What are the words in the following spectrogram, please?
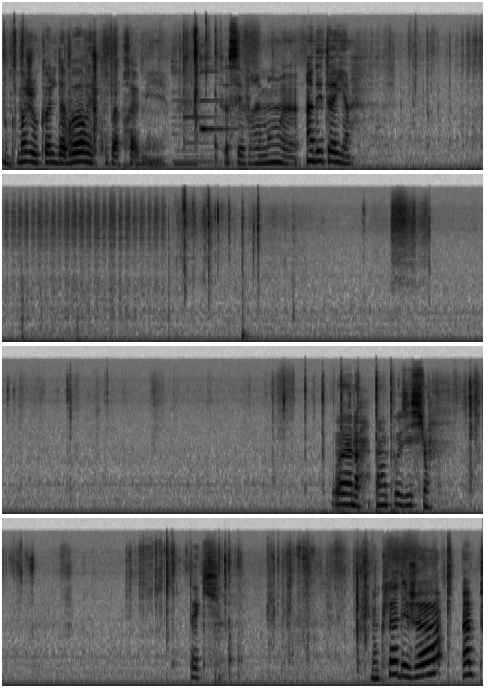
Donc moi je colle d'abord et je coupe après, mais ça c'est vraiment euh, un détail. Voilà, en position. Tac. Donc là déjà, hop,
